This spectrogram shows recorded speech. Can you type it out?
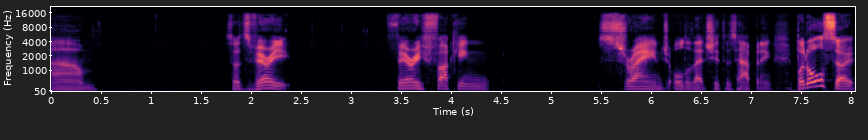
Um, so it's very, very fucking strange all of that shit that's happening. But also,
